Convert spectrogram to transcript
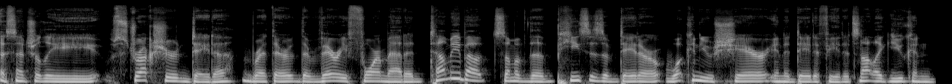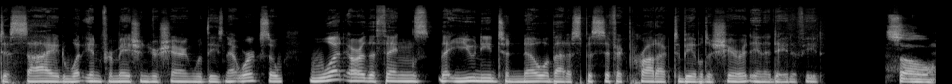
essentially structured data, right? They're they're very formatted. Tell me about some of the pieces of data. What can you share in a data feed? It's not like you can decide what information you're sharing with these networks. So what are the things that you need to know about a specific product to be able to share it in a data feed? So,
